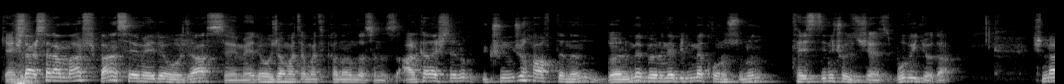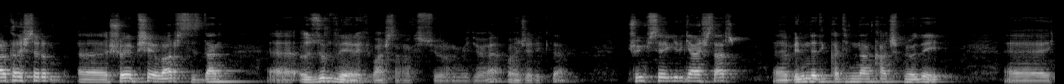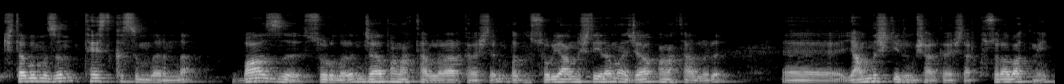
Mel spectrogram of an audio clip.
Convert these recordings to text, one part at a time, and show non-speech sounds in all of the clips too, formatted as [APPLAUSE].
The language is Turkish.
Gençler selamlar ben SML Hoca, SML Hoca Matematik kanalındasınız. Arkadaşlarım 3. haftanın bölme bölünebilme konusunun testini çözeceğiz bu videoda. Şimdi arkadaşlarım e, şöyle bir şey var sizden e, özür dileyerek başlamak istiyorum videoya öncelikle. Çünkü sevgili gençler e, benim de dikkatimden kaçmıyor değil. Kitabımızın test kısımlarında bazı soruların cevap anahtarları arkadaşlarım. Bakın soru yanlış değil ama cevap anahtarları ee, yanlış girilmiş arkadaşlar kusura bakmayın.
